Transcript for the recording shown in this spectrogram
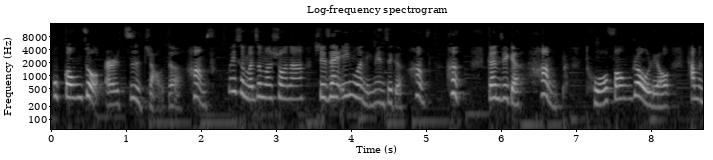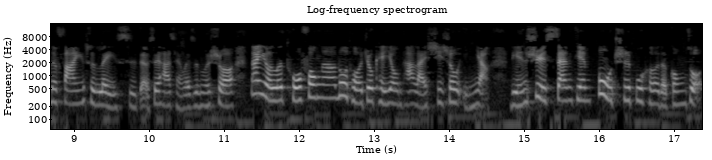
不工作而自找的 hump。为什么这么说呢？是在英文里面这个 hump 哼跟这个 hump 驼峰肉瘤，它们的发音是类似的，所以他才会这么说。那有了驼峰呢，骆驼就可以用它来吸收营养，连续三天不吃不喝的工作，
